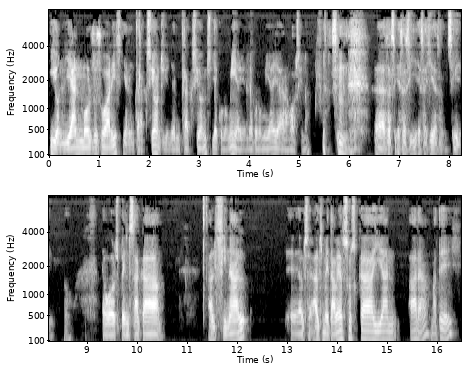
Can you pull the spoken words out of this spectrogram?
I on hi ha molts usuaris hi ha interaccions, i on hi ha interaccions hi ha economia, i on hi ha economia hi ha negoci, no? Sí. Mm. És, és, així, és així de senzill, no? Llavors, pensa que al final eh, els, els metaversos que hi han ara mateix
